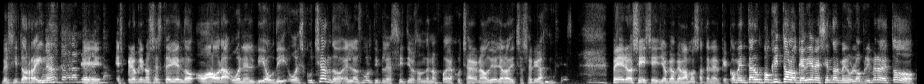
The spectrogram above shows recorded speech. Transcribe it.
Besito, reina. Besito grande, Eh, reina. espero que nos esté viendo o ahora o en el VOD o escuchando en los múltiples sitios donde nos puede escuchar en audio, ya lo ha dicho serio antes. Pero sí, sí, yo creo que vamos a tener que comentar un poquito lo que viene siendo el menú. Lo primero de todo,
